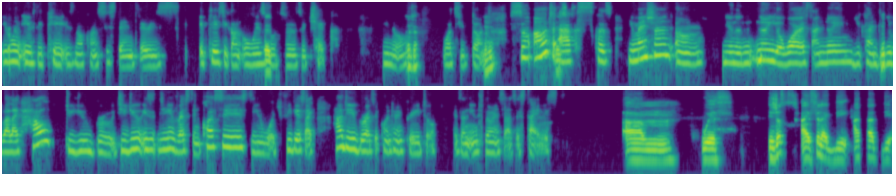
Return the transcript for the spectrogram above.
even if the pay is not consistent, there is a place you can always go to to check, you know, okay. what you've done. Mm-hmm. So I want to yes. ask because you mentioned um you know knowing your worth and knowing you can deliver like how do you grow did you is do you invest in courses do you watch videos like how do you grow as a content creator as an influencer as a stylist um with it's just i feel like the answer the,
